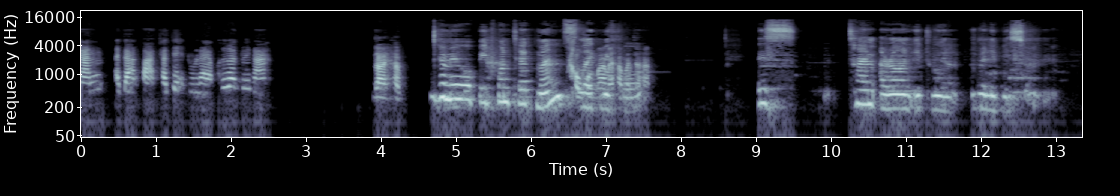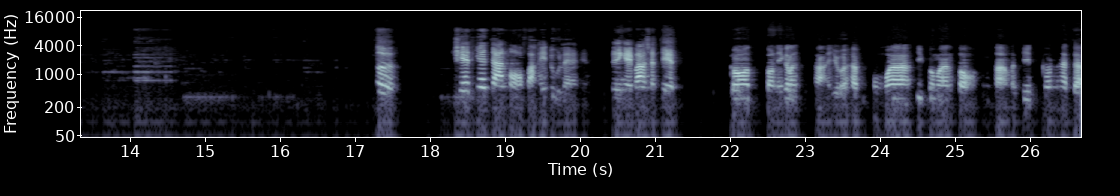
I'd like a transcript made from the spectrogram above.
งั้นอาจารย์ฝากชัดเจนดูแลเพื่อนด้วยนะ ได้ครับ I may hope it won't take months ขอบคุณ like มากนะครับอา before. จารย์ This time around, it will really be soon. เออเคสที่อาจารย์หมอฝากให้ดูแลเนี่ยเป็นยังไงบ้างชัดเจน ก็ตอนนี้กำลังศึกษาอยู่อะครับ ผมว่าอีกประมาณสองถึงสามอาทิตย์ก็น่าจะ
